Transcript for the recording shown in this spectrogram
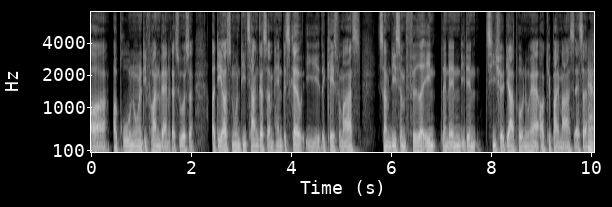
at, at bruge nogle af de forhåndværende ressourcer. Og det er også nogle af de tanker, som han beskrev i The Case for Mars, som ligesom føder ind blandt andet i den t-shirt, jeg har på nu her, Occupy Mars, altså ja.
